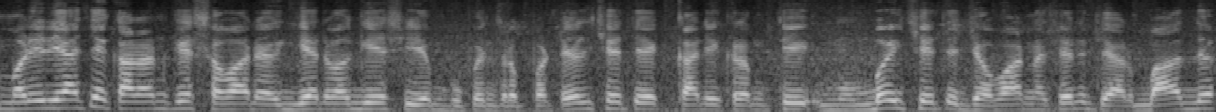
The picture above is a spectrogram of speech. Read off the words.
મળી રહ્યા છે. કારણ કે સવારે અગિયાર વાગ્યે સીએમ ભૂપેન્દ્ર પટેલ છે તે એક કાર્યક્રમથી મુંબઈ છે તે જવાના છે ને ત્યારબાદ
